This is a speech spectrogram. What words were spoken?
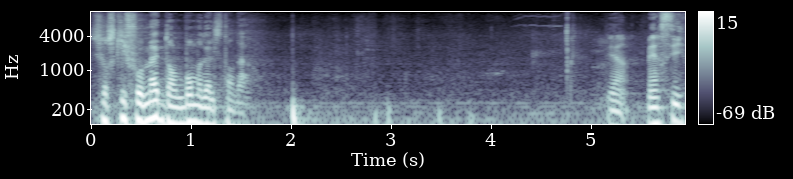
sur ce qu'il faut mettre dans le bon modèle standard. Bien, merci.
